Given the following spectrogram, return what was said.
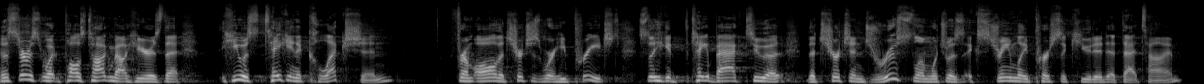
And the service, what Paul's talking about here is that he was taking a collection from all the churches where he preached so he could take it back to a, uh, the church in Jerusalem, which was extremely persecuted at that time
